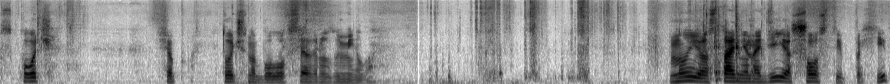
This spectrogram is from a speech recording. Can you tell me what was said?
скотч, щоб точно було все зрозуміло. Ну і остання надія, шостий похід.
